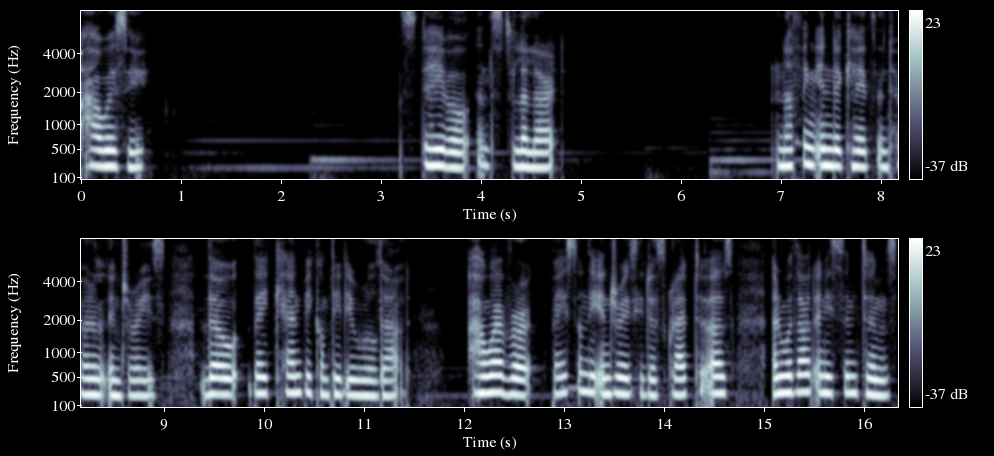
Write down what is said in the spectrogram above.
how is he? Stable and still alert. Nothing indicates internal injuries, though they can't be completely ruled out. However, based on the injuries he described to us and without any symptoms,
